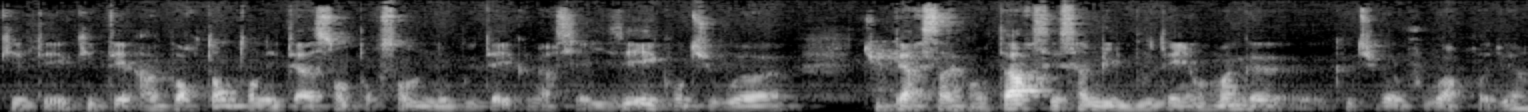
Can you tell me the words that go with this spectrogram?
qui était, importante. On était à 100% de nos bouteilles commercialisées, et quand tu vois, tu perds 50 arts, c'est 5000 bouteilles en moins que, tu vas pouvoir produire.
